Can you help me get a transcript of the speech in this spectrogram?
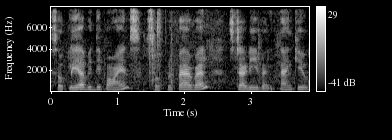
So, clear with the points. So, prepare well, study well. Thank you.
